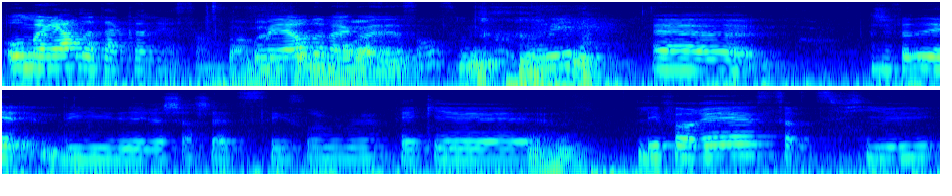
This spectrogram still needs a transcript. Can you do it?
au meilleur de ta connaissance? Au meilleur de ma moi, connaissance. Oui. Euh, J'ai fait des, des- des recherches là-dessus, c'est sûr. là. Fait que Mhm. les forêts certifiées,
